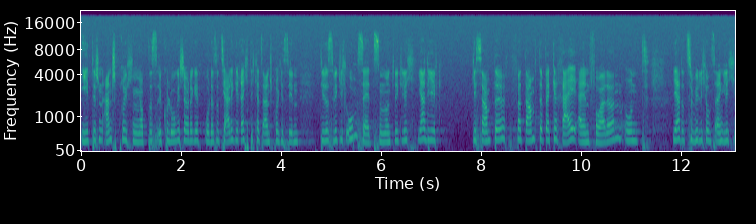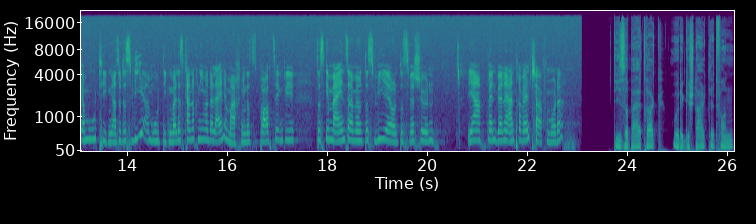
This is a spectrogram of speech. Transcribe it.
ethischen Ansprüchen, ob das ökologische oder, oder soziale Gerechtigkeitsansprüche sind, die das wirklich umsetzen und wirklich ja, die gesamte verdammte Bäckerei einfordern. Und ja, dazu will ich uns eigentlich ermutigen, also dass wir ermutigen, weil das kann auch niemand alleine machen. Das braucht irgendwie das Gemeinsame und das Wir und das wäre schön, ja, wenn wir eine andere Welt schaffen, oder? Dieser Beitrag wurde gestaltet von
